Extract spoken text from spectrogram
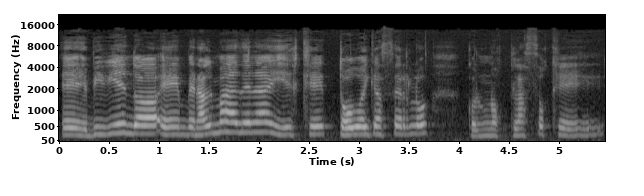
eh, viviendo en Benalmádena y es que todo hay que hacerlo con unos plazos que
